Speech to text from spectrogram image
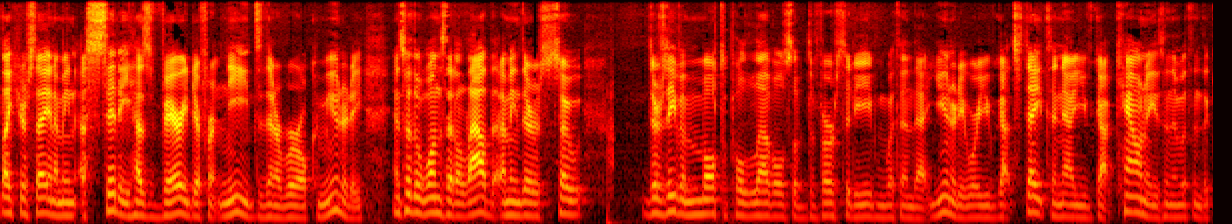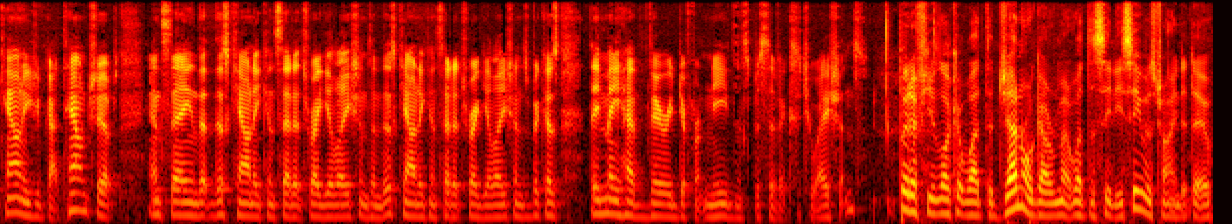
like you're saying, I mean, a city has very different needs than a rural community, and so the ones that allowed that, I mean, there's so there's even multiple levels of diversity even within that unity where you've got states and now you've got counties and then within the counties you've got townships and saying that this county can set its regulations and this county can set its regulations because they may have very different needs in specific situations But if you look at what the general government, what the CDC was trying to do,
